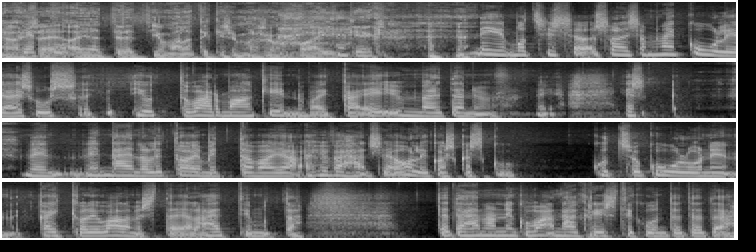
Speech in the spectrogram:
ja, ja sä ajattelet, että Jumala teki semmoisen vaikeaksi. niin, mutta siis se, se oli semmoinen kuuliaisuusjuttu varmaankin, vaikka ei ymmärtänyt. Niin, ja, niin, niin näin oli toimittava ja hyvähän se oli, koska kun kutsu kuuluu, niin kaikki oli valmista ja lähettiin, mutta tätähän on niin kuin vanha kristikunta tätä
